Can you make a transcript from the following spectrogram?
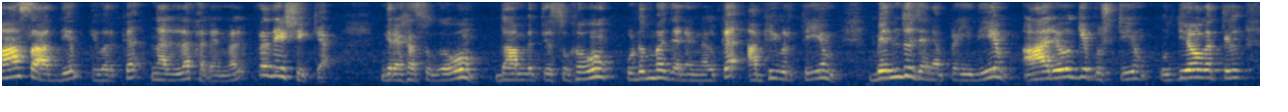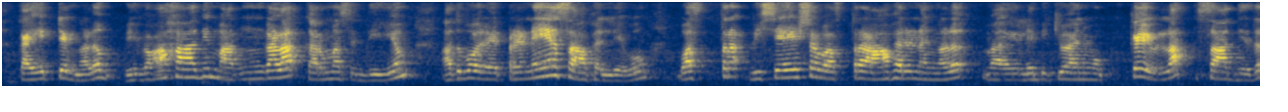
മാസാദ്യം ഇവർക്ക് നല്ല ഫലങ്ങൾ പ്രതീക്ഷിക്കാം. ഗ്രഹസുഖവും ദാമ്പത്യ സുഖവും കുടുംബജനങ്ങൾക്ക് അഭിവൃദ്ധിയും ബന്ധുജനപ്രീതിയും ആരോഗ്യപുഷ്ടിയും ഉദ്യോഗത്തിൽ കയറ്റങ്ങളും വിവാഹാദി മംഗള കർമ്മസിദ്ധിയും അതുപോലെ പ്രണയ സാഫല്യവും വസ്ത്ര വിശേഷ വസ്ത്ര ആഭരണങ്ങൾ ലഭിക്കുവാനും ഒക്കെയുള്ള സാധ്യത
